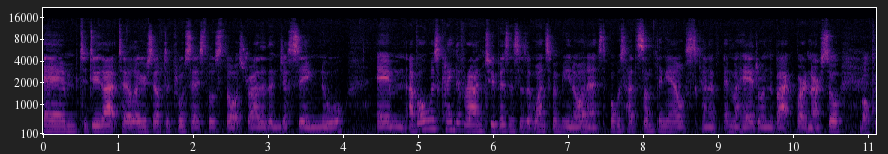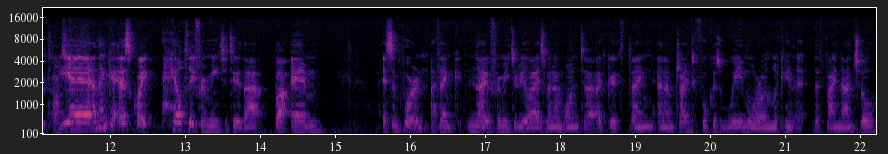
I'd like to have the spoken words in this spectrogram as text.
um, to do that to allow yourself to process those thoughts rather than just saying no. Um, I've always kind of ran two businesses at once. If I'm being honest, I've always had something else kind of in my head or on the back burner. So Multitasking. yeah, I think it is quite healthy for me to do that, but um, it's important, I think, now for me to realise when I'm onto a good thing and I'm trying to focus way more on looking at the financial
